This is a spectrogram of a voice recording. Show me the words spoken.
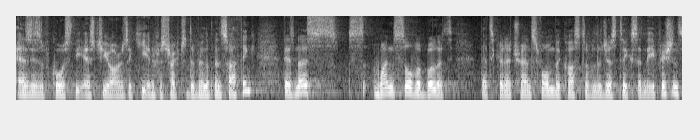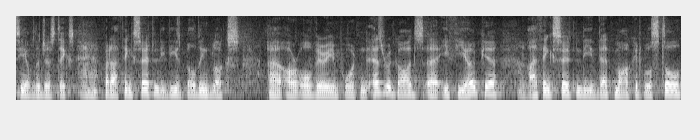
as is, of course, the SGR as a key infrastructure development. So I think there's no one silver bullet that's going to transform the cost of logistics and the efficiency of logistics. Mm -hmm. But I think certainly these building blocks uh, are all very important. As regards uh, Ethiopia, mm -hmm. I think certainly that market will still,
